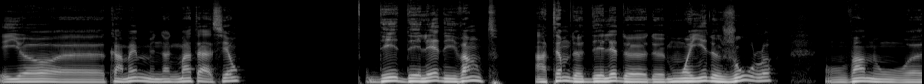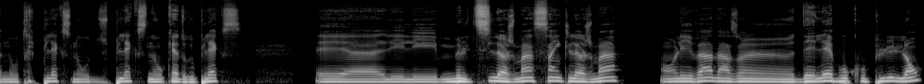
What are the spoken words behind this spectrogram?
il y a euh, quand même une augmentation des délais des ventes en termes de délai de, de moyen de jour, on vend nos, euh, nos, triplex, nos duplex, nos quadruplex et euh, les, les multi-logements, cinq logements, on les vend dans un délai beaucoup plus long.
